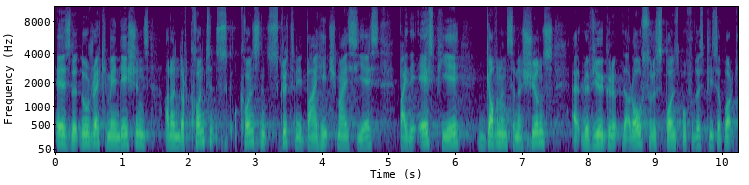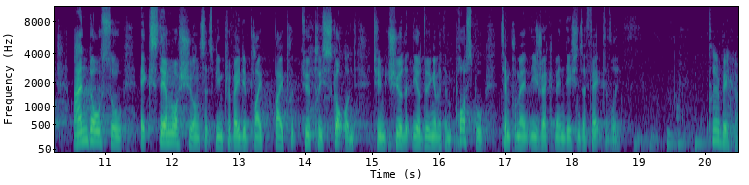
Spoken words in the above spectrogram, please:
is that those recommendations are under constant, constant scrutiny by HMICS, by the SPA, governance and assurance uh, review group that are also responsible for this piece of work, and also external assurance that's been provided by, by to Police Scotland to ensure that they are doing everything possible to implement these recommendations effectively. Claire Baker.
